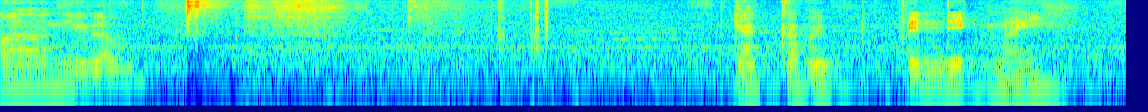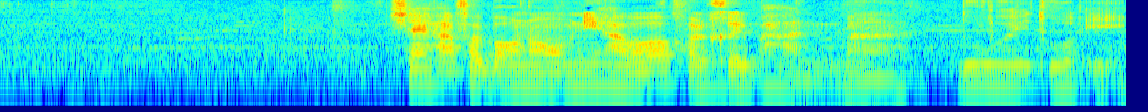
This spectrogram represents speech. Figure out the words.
มาตอนนี้ก็ อยากกลับไปเป็นเด็กไหม ใช่ครับฟอร์ดบอกน้องแบบนี้ครับเพราะว่าฟอร์ดเคยผ่านมาด้วยตัวเอง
